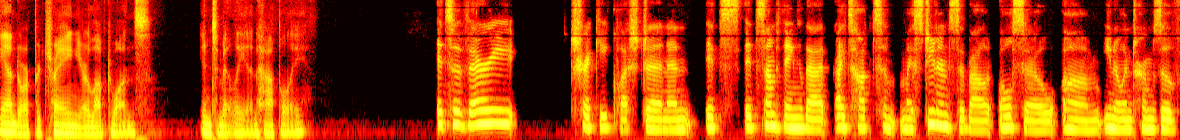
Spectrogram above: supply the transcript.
and or portraying your loved ones intimately and happily? It's a very tricky question and it's it's something that I talk to my students about also um you know in terms of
